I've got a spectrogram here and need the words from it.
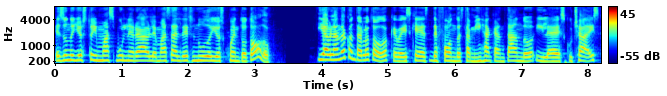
es donde yo estoy más vulnerable, más al desnudo y os cuento todo. Y hablando de contarlo todo, que veis que es de fondo está mi hija cantando y la escucháis,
